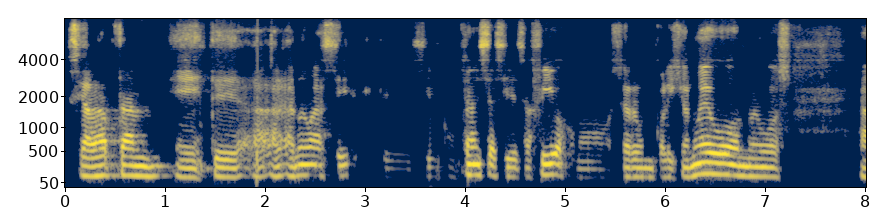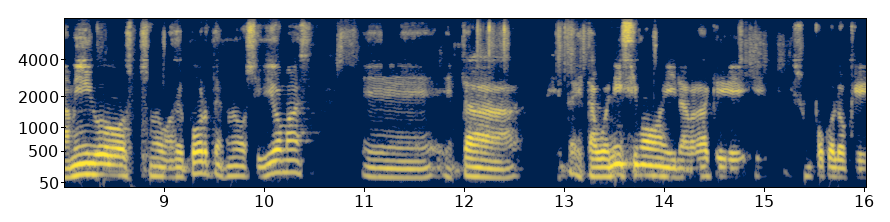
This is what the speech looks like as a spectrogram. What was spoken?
se adaptan este, a, nuevas este, circunstancias y desafíos, como ser un colegio nuevo, nuevos amigos, nuevos deportes, nuevos idiomas. está, está, buenísimo y la verdad que es un poco lo que,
